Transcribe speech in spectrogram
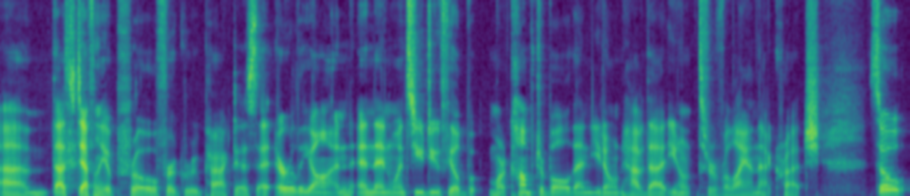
um, that's definitely a pro for group practice early on, and then once you do feel b- more comfortable, then you don't have that, you don't sort of rely on that crutch. So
